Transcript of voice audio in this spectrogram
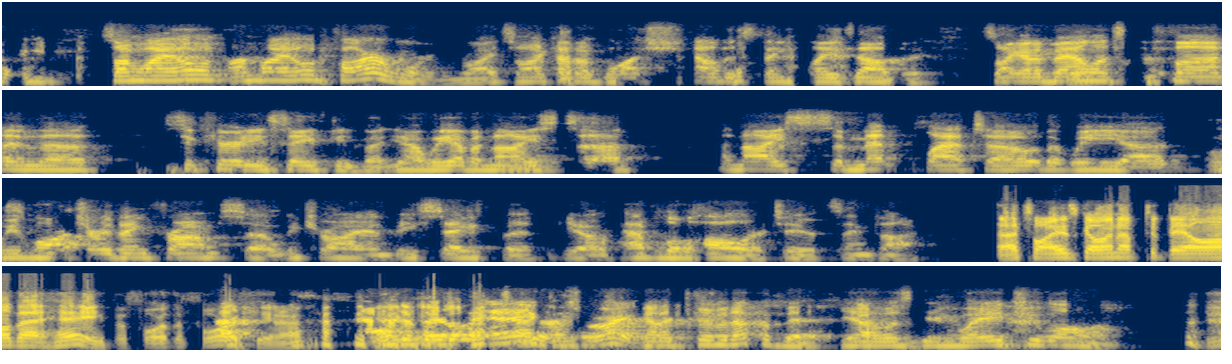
so I'm my own I'm my own fire warden, right? So I kind of watch how this thing plays out. So I got to balance yeah. the fun and the security and safety. But yeah, we have a nice. Uh, a nice cement plateau that we uh, we launch everything from. So we try and be safe, but you know have a little hauler too at the same time. That's why he's going up to bale all that hay before the fourth. You know, had to bale the hay. That's right. Got to trim it up a bit. Yeah, it was getting way too long.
